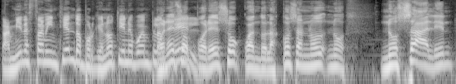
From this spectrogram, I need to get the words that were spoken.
También está mintiendo porque no tiene buen Por plantel. eso, por eso, cuando las cosas no, no, no salen,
